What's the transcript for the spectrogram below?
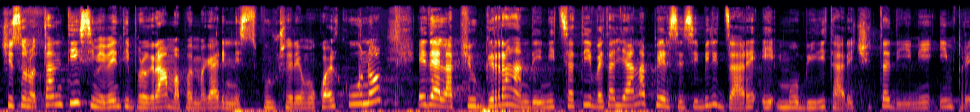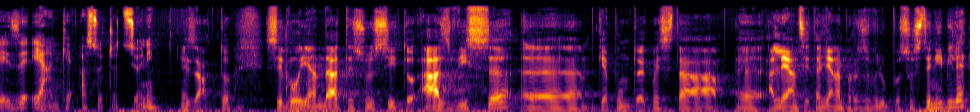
Ci sono tantissimi eventi in programma, poi magari ne spulceremo qualcuno ed è la più grande iniziativa italiana per sensibilizzare e mobilitare cittadini, imprese e anche associazioni. Esatto, se voi andate sul sito ASVIS, eh, che appunto è questa eh, Alleanza Italiana per lo Sviluppo Sostenibile,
